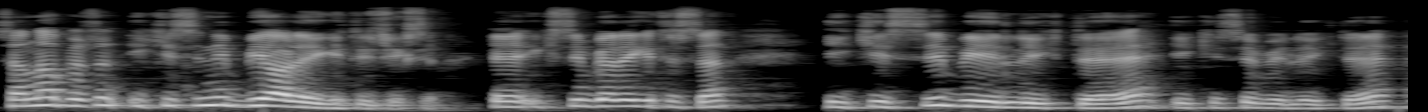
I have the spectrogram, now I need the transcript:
Sen ne yapıyorsun? İkisini bir araya getireceksin. E, ikisini bir araya getirsen ikisi birlikte ikisi birlikte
